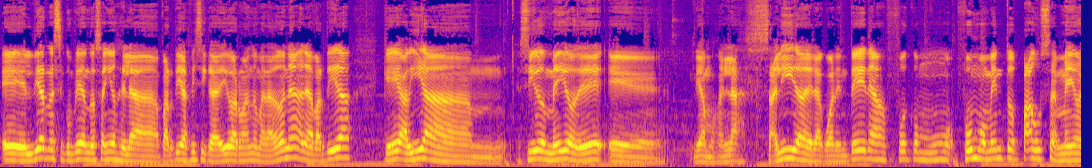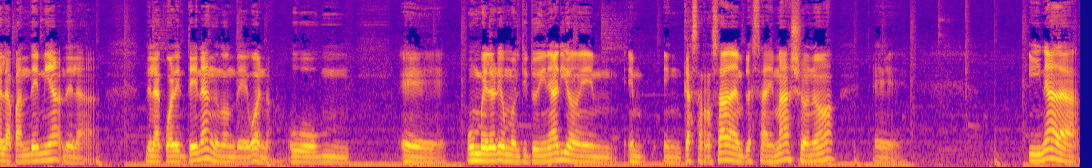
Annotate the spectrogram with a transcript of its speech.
El viernes se cumplieron dos años de la partida física de Diego Armando Maradona, una partida que había um, sido en medio de, eh, digamos, en la salida de la cuarentena, fue como un, fue un momento pausa en medio de la pandemia, de la, de la cuarentena, en donde, bueno, hubo un... Eh, un velorio multitudinario en, en, en, Casa Rosada, en Plaza de Mayo, ¿no? Eh, y nada,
